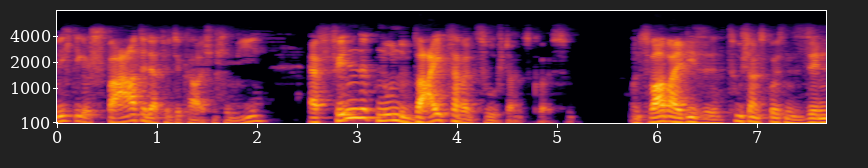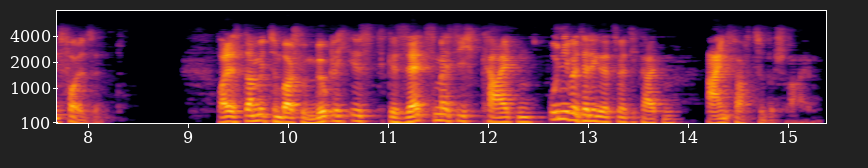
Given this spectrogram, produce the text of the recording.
wichtige Sparte der physikalischen Chemie, erfindet nun weitere Zustandsgrößen. Und zwar, weil diese Zustandsgrößen sinnvoll sind. Weil es damit zum Beispiel möglich ist, Gesetzmäßigkeiten, universelle Gesetzmäßigkeiten einfach zu beschreiben.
